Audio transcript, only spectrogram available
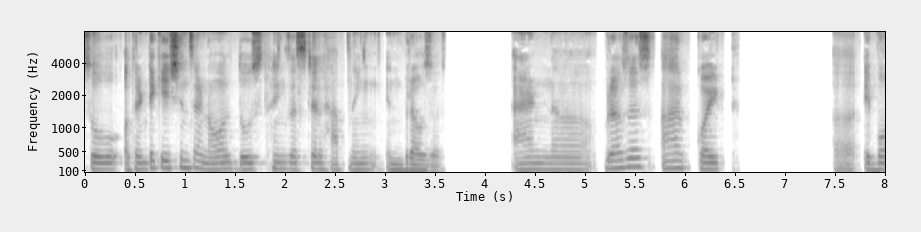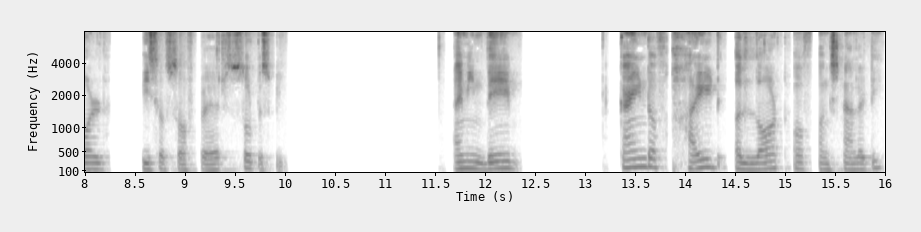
So authentications and all those things are still happening in browsers, and uh, browsers are quite uh, evolved piece of software, so to speak. I mean, they kind of hide a lot of functionality,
